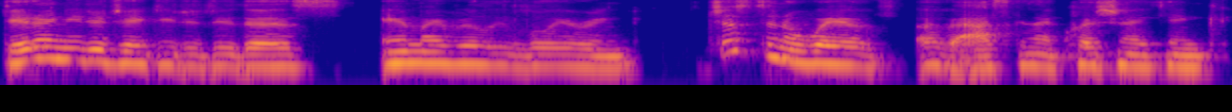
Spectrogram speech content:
did I need a JD to do this? Am I really lawyering? Just in a way of, of asking that question, I think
